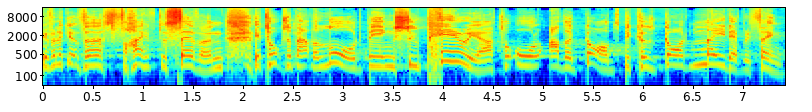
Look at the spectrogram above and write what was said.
If you look at verse 5 to 7, it talks about the Lord being superior to all other gods because God made everything.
